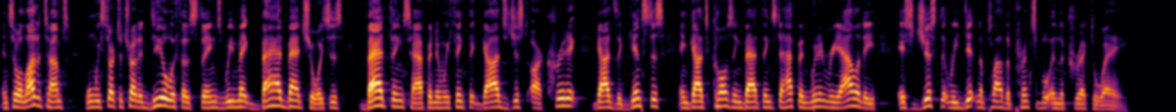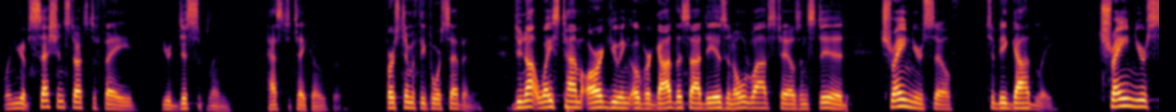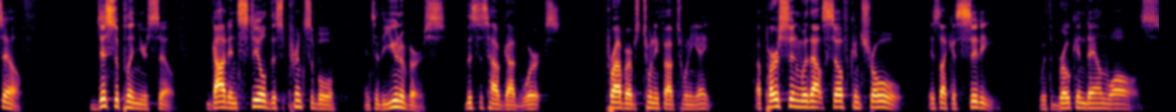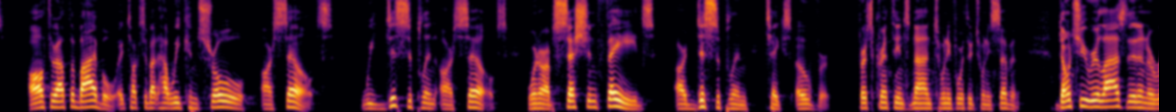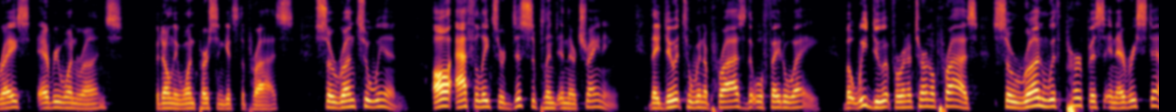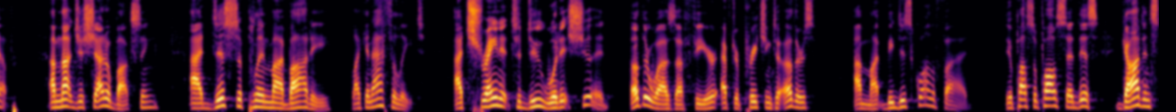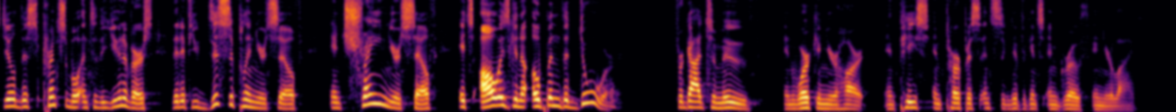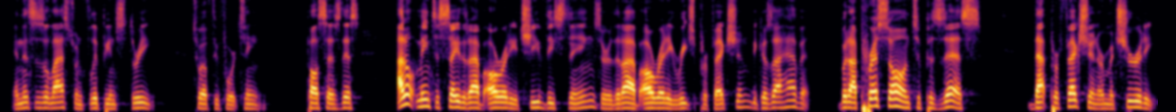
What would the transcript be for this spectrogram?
And so, a lot of times, when we start to try to deal with those things, we make bad, bad choices, bad things happen, and we think that God's just our critic, God's against us, and God's causing bad things to happen, when in reality, it's just that we didn't apply the principle in the correct way. When your obsession starts to fade, your discipline has to take over. 1 Timothy 4 7. Do not waste time arguing over godless ideas and old wives' tales. Instead, train yourself to be godly. Train yourself Discipline yourself. God instilled this principle into the universe. This is how God works. Proverbs 25 28. A person without self control is like a city with broken down walls. All throughout the Bible, it talks about how we control ourselves. We discipline ourselves. When our obsession fades, our discipline takes over. 1 Corinthians 9 24 through 27. Don't you realize that in a race, everyone runs? But only one person gets the prize. So run to win. All athletes are disciplined in their training. They do it to win a prize that will fade away, but we do it for an eternal prize. So run with purpose in every step. I'm not just shadowboxing, I discipline my body like an athlete. I train it to do what it should. Otherwise, I fear, after preaching to others, I might be disqualified. The Apostle Paul said this God instilled this principle into the universe that if you discipline yourself and train yourself, it's always going to open the door for God to move and work in your heart and peace and purpose and significance and growth in your life. And this is the last one Philippians 3 12 through 14. Paul says this I don't mean to say that I've already achieved these things or that I've already reached perfection because I haven't, but I press on to possess that perfection or maturity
